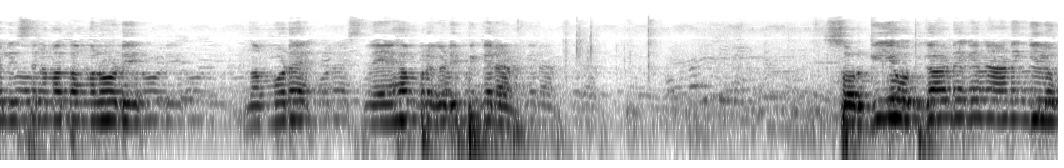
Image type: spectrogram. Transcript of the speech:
അലൈഹി വസല്ലമ തങ്ങളോട് നമ്മുടെ സ്നേഹം പ്രകടിപ്പിക്കലാണ്. സ്വർഗീയ ഉദ്ഘാടകനാണെങ്കിലും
